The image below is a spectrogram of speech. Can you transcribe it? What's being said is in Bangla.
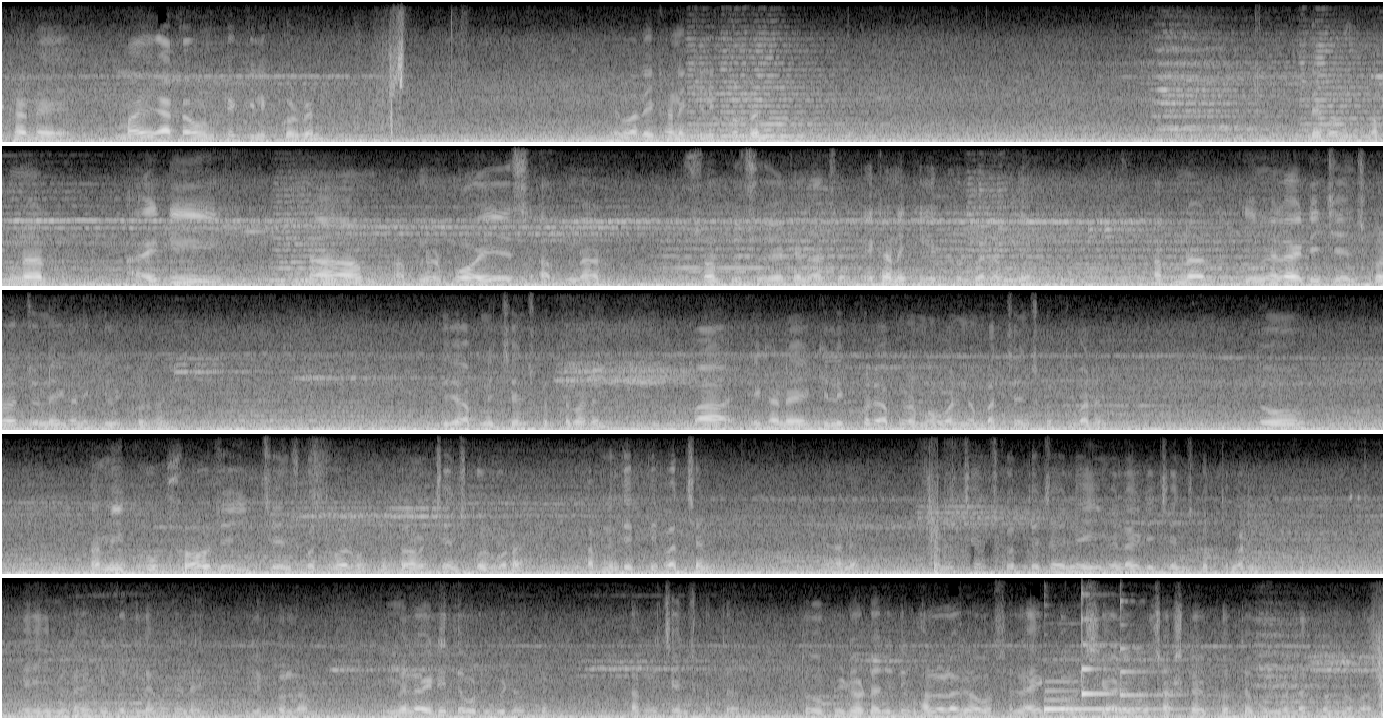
এখানে মাই অ্যাকাউন্টে ক্লিক করবেন। এবার এখানে ক্লিক করবেন। দেখুন, আপনার আইডি নাম, আপনার বয়স, আপনার সব কিছু এখানে আছে। এখানে ক্লিক করবেন আপনি। আপনার ইমেল আইডি চেঞ্জ করার জন্য এখানে ক্লিক করবেন। দিয়ে আপনি চেঞ্জ করতে পারেন বা এখানে ক্লিক করে আপনার মোবাইল নাম্বার চেঞ্জ করতে পারেন। তো আমি খুব সহজেই চেঞ্জ করতে পারব, কিন্তু আমি চেঞ্জ করব না। আপনি দেখতেই পাচ্ছেন এখানে। আমি চেঞ্জ করতে চাইলে ইমেল আইডি চেঞ্জ করতে পারি। এই ইমেল আইডিতে দিলাম, এখানে ক্লিক করলাম। ইমেল আইডিতে ওটিপি ঢুকবে, আপনি চেঞ্জ করতে পারবেন তো ভিডিওটা যদি ভালো লাগে, অবশ্যই লাইক কমেন্ট শেয়ার এবং সাবস্ক্রাইব করতে ভুলবেন না। ধন্যবাদ।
